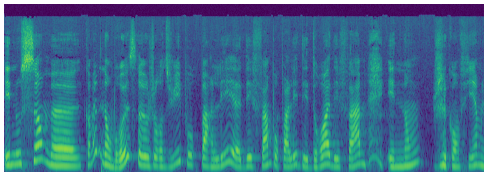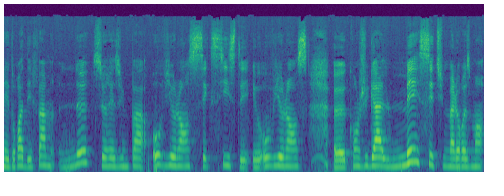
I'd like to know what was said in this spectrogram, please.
Et nous sommes quand même nombreuses aujourd'hui pour parler des femmes, pour parler des droits des femmes. Et non, je confirme, les droits des femmes ne se résument pas aux violences sexistes et, aux violences euh, conjugales, mais c'est malheureusement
